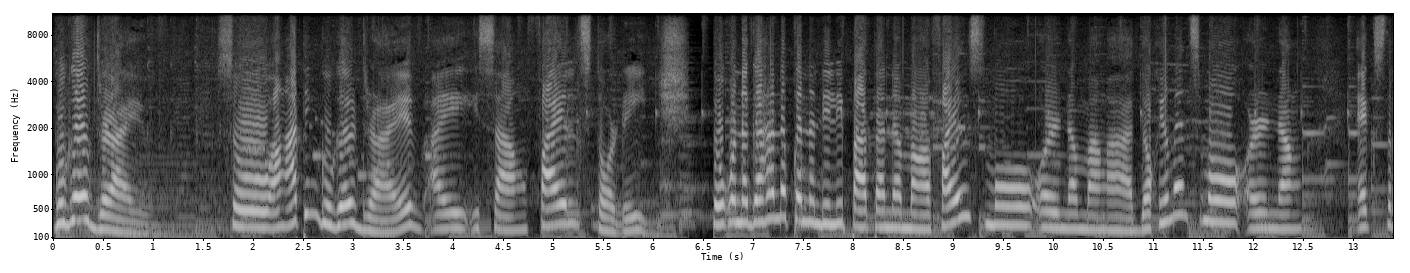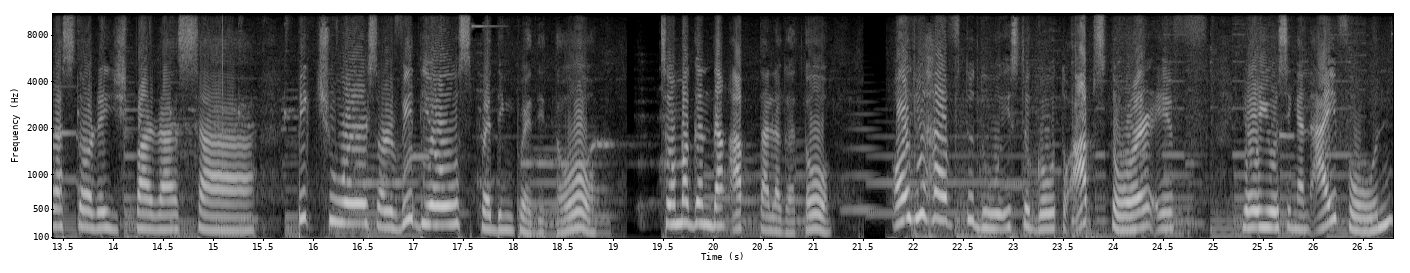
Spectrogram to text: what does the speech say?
Google Drive. So, ang ating Google Drive ay isang file storage. So, kung naghahanap ka ng lilipatan ng mga files mo or ng mga documents mo or ng extra storage para sa pictures or videos, pwedeng pwede to. So, magandang app talaga to. All you have to do is to go to App Store if you're using an iPhone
